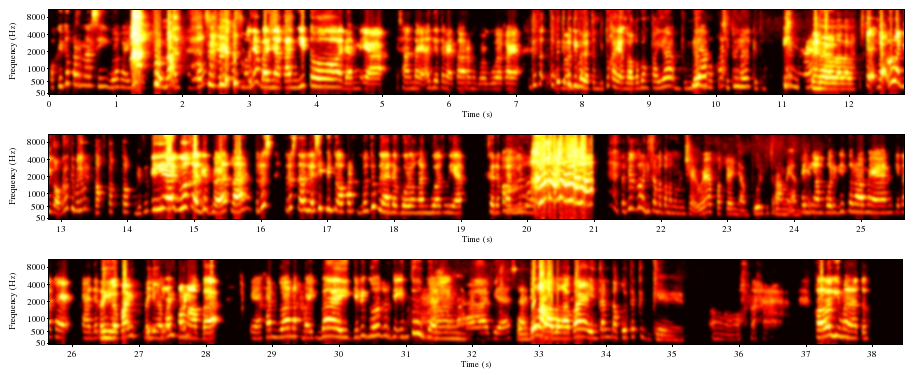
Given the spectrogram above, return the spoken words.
waktu itu pernah sih gue kayak gitu Pernah. soalnya banyak kan gitu dan ya santai aja ternyata orang tua gue kayak Gitu, tapi tiba-tiba datang gitu kayak nggak ngomong paya bunda Iya, mau ke situ ya gitu. Lah Kayak nggak lu lagi ngobrol tiba-tiba tok tok tok gitu. Iya, gue kaget banget lah. Terus terus tau gak sih pintu apart gue tuh gak ada bolongan buat lihat ke depan Oh. gitu. Tapi lu lagi sama teman-teman cewek apa kayak nyampur gitu ramean? Kayak nyampur gitu ramean. Kita kayak ada Lagi ngapain? Lagi ngapain? sama maba. Ya kan gue anak baik-baik. Jadi gue kerjain tugas Hmm. ya, biasa. Gue nggak ngapa-ngapain kan takutnya ke gap. Oh. Kalau gimana tuh?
